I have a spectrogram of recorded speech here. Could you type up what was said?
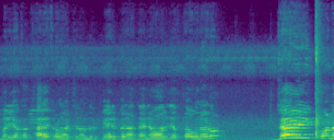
మరి యొక్క కార్యక్రమం వచ్చినందుకు పేరు పేరు ధన్యవాదాలు చెప్తా ఉన్నాను. జై కొండ!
